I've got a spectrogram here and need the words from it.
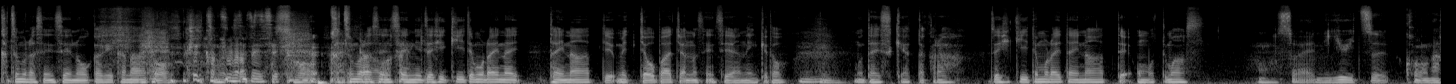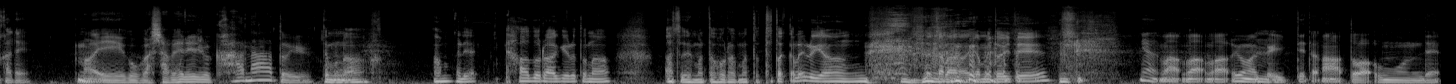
勝村先生のおかげかなと。勝村先生。そう。勝村先生にぜひ聞いてもらいないたいなっていうめっちゃおばあちゃんの先生やねんけどもう大好きやったからぜひ聞いてもらいたいなって思ってます。うん。それに唯一この中でまあ英語が喋れるかなという。でもな、あんまりハードル上げるとな後でまたほらまた叩かれるやん。だからやめといて いやまあまあまあうまくいってたなとは思うんで、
